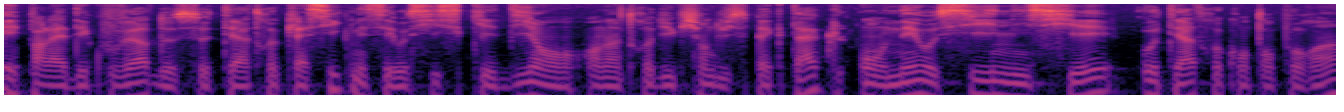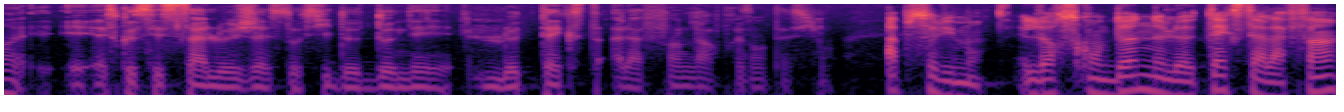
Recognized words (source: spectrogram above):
et par la découverte de ce théâtre classique, mais c'est aussi ce qui est dit en, introduction du spectacle. On est aussi initié au théâtre contemporain. Est-ce que c'est ça le geste aussi de donner le texte à la fin de la représentation? Absolument. Lorsqu'on donne le texte à la fin,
